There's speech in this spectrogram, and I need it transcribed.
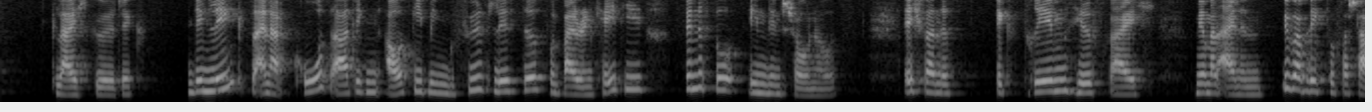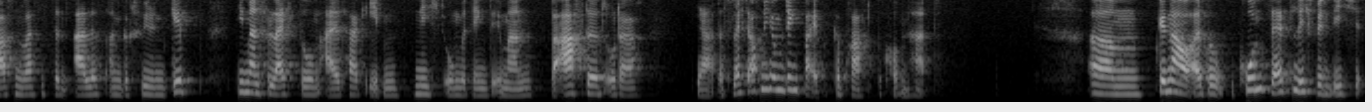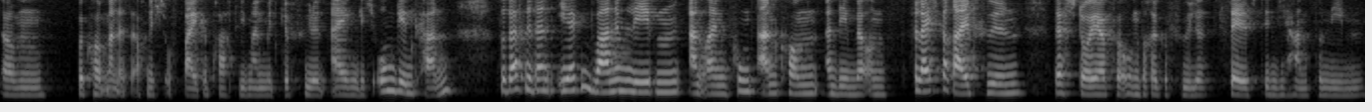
gleichgültig. Den Link zu einer großartigen, ausgiebigen Gefühlsliste von Byron Katie findest du in den Show Notes. Ich fand es extrem hilfreich, mir mal einen Überblick zu verschaffen, was es denn alles an Gefühlen gibt, die man vielleicht so im Alltag eben nicht unbedingt immer beachtet oder ja, das vielleicht auch nicht unbedingt beigebracht bekommen hat. Ähm, genau, also grundsätzlich finde ich, ähm, bekommt man es auch nicht oft beigebracht, wie man mit Gefühlen eigentlich umgehen kann, sodass wir dann irgendwann im Leben an einen Punkt ankommen, an dem wir uns vielleicht bereit fühlen, das Steuer für unsere Gefühle selbst in die Hand zu nehmen.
